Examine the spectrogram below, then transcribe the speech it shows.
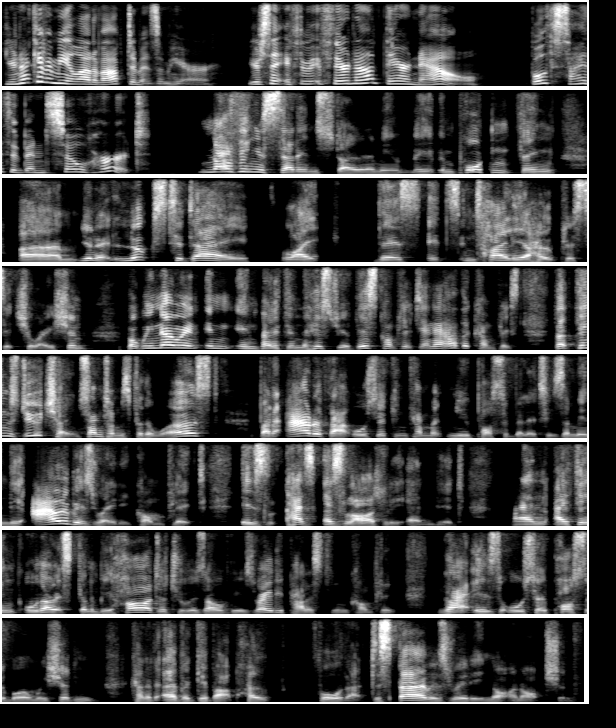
You're not giving me a lot of optimism here. You're saying if they're, if they're not there now, both sides have been so hurt. Nothing is set in stone. I mean, the important thing, um, you know, it looks today like there's it's entirely a hopeless situation. But we know in, in, in both in the history of this conflict and other conflicts that things do change, sometimes for the worst. But out of that also can come new possibilities. I mean, the Arab-Israeli conflict is has has largely ended. And I think, although it's going to be harder to resolve the Israeli Palestinian conflict, that is also possible. And we shouldn't kind of ever give up hope for that. Despair is really not an option.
